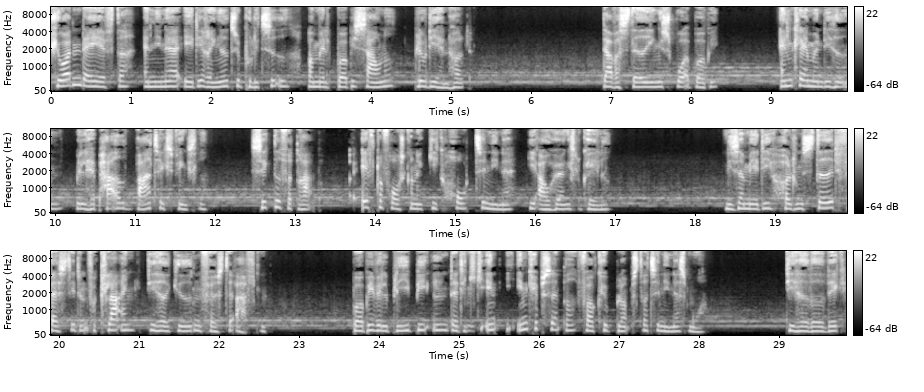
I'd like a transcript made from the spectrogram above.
Fjorten dage efter, at Nina og Eddie ringede til politiet og meldte Bobby savnet, blev de anholdt. Der var stadig ingen spor af Bobby. Anklagemyndigheden ville have parret varetægtsfængslet, sigtet for drab, og efterforskerne gik hårdt til Nina i afhøringslokalet. Ligesom Eddie holdt hun stadig fast i den forklaring, de havde givet den første aften. Bobby ville blive i bilen, da de gik ind i indkøbscentret for at købe blomster til Ninas mor. De havde været væk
